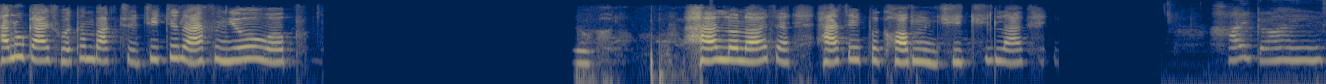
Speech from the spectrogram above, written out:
Hello guys, welcome back to Gigi Life in Europe. Hallo Leute, herzlich willkommen Gigi Life. Hi guys,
